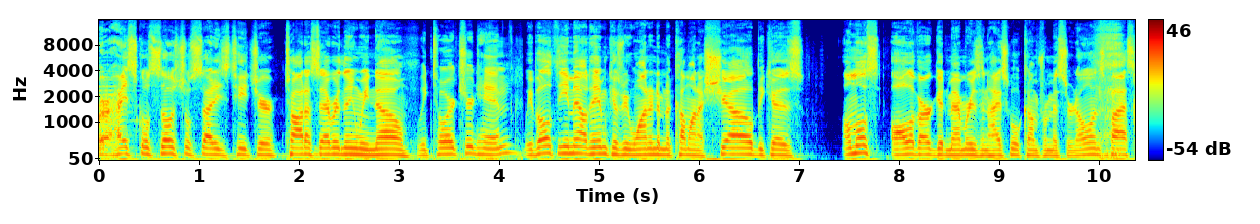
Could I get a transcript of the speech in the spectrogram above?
Our high school social studies teacher taught us everything we know. We tortured him. We both emailed him because we wanted him to come on a show because almost all of our good memories in high school come from Mr. Nolan's class.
